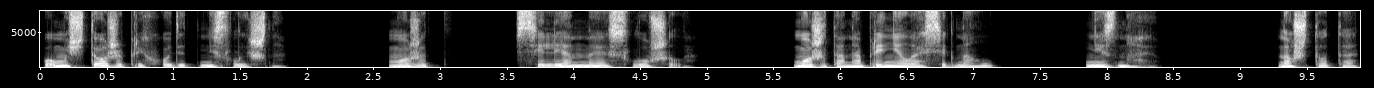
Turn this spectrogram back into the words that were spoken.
помощь тоже приходит неслышно. Может, Вселенная слушала? Может, она приняла сигнал? Не знаю. Но что-то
